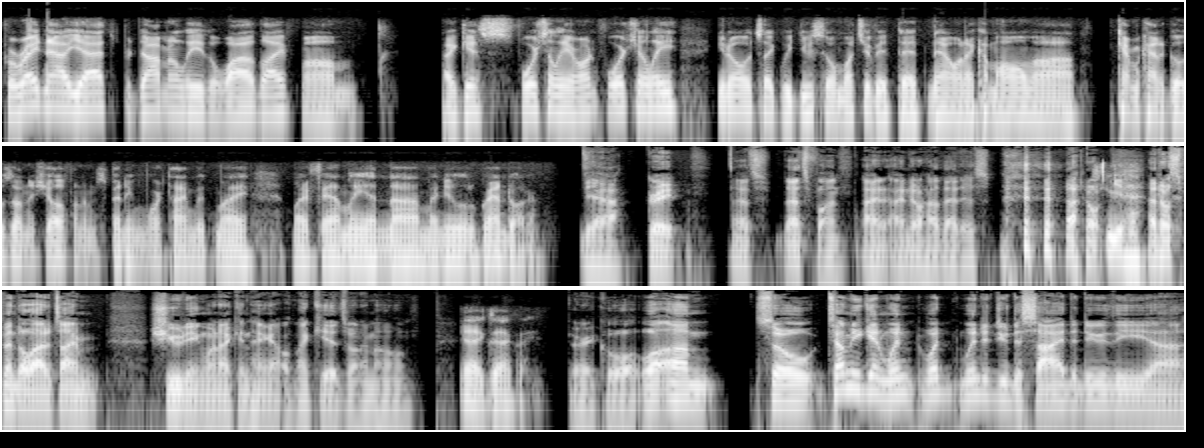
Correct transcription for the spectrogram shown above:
for right now, yeah, it's predominantly the wildlife. Um, I guess fortunately or unfortunately, you know, it's like we do so much of it that now when I come home, uh, camera kind of goes on the shelf, and I'm spending more time with my my family and uh, my new little granddaughter. Yeah, great. That's that's fun. I, I know how that is. I don't yeah. I don't spend a lot of time shooting when I can hang out with my kids when I'm home. Yeah, exactly. Very cool. Well, um, so tell me again when what when did you decide to do the uh,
